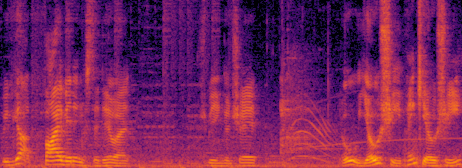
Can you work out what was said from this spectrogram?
We've got five innings to do it. Should be in good shape. Oh, Yoshi. Pink Yoshi.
